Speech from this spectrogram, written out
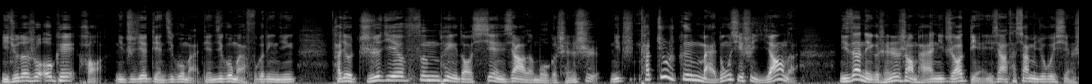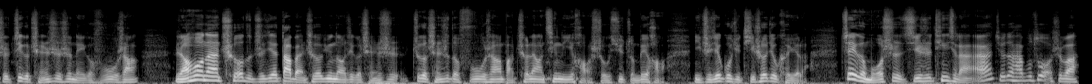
你觉得说 OK 好，你直接点击购买，点击购买付个定金，它就直接分配到线下的某个城市。你只它就是跟买东西是一样的。你在哪个城市上牌，你只要点一下，它下面就会显示这个城市是哪个服务商。然后呢，车子直接大板车运到这个城市，这个城市的服务商把车辆清理好，手续准备好，你直接过去提车就可以了。这个模式其实听起来，哎，觉得还不错，是吧？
